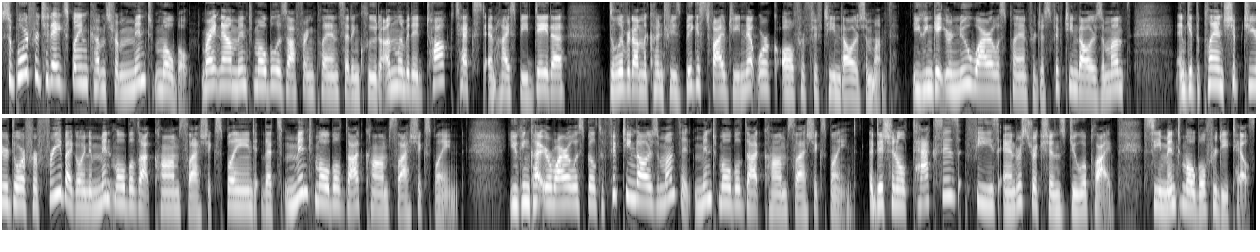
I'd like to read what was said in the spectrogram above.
Support for Today Explained comes from Mint Mobile. Right now, Mint Mobile is offering plans that include unlimited talk, text, and high speed data delivered on the country's biggest 5G network, all for $15 a month. You can get your new wireless plan for just $15 a month and get the plan shipped to your door for free by going to mintmobile.com slash explained. That's mintmobile.com slash explained. You can cut your wireless bill to $15 a month at mintmobile.com slash explained. Additional taxes, fees, and restrictions do apply. See Mint Mobile for details.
